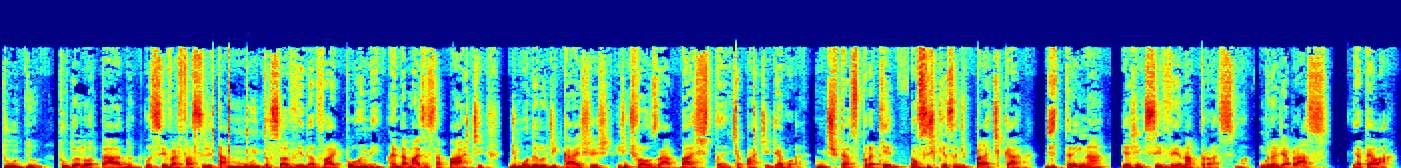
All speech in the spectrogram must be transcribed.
tudo. Tudo anotado, você vai facilitar muito a sua vida, vai por mim. Ainda mais essa parte de modelo de caixas que a gente vai usar bastante a partir de agora. Eu me despeço por aqui, não se esqueça de praticar, de treinar e a gente se vê na próxima. Um grande abraço e até lá!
